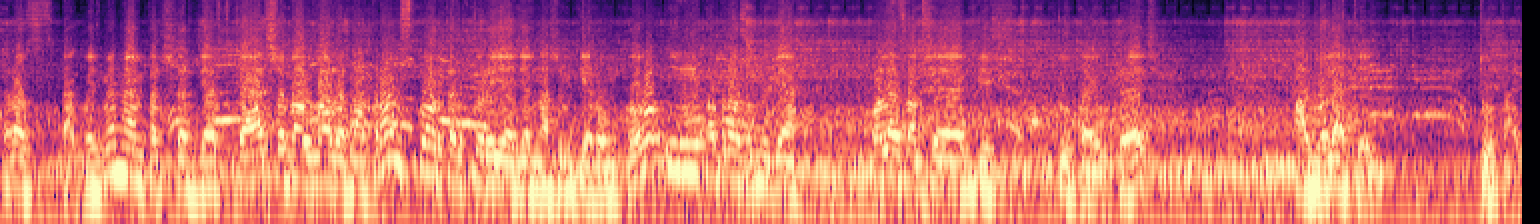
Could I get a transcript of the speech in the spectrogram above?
Teraz tak, weźmiemy MP40, trzeba uważać na transporter, który jedzie w naszym kierunku i od razu mówię, polecam się gdzieś tutaj ukryć. Albo lepiej, tutaj.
